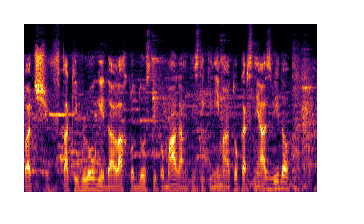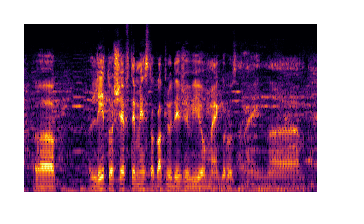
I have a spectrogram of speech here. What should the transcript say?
pač v taki vlogi, da lahko dosti pomagam tisti, ki nimajo to, kar sem jaz videl. Uh, leto še v tem mestu, kako ljudje živijo, me je grozno. Uh,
